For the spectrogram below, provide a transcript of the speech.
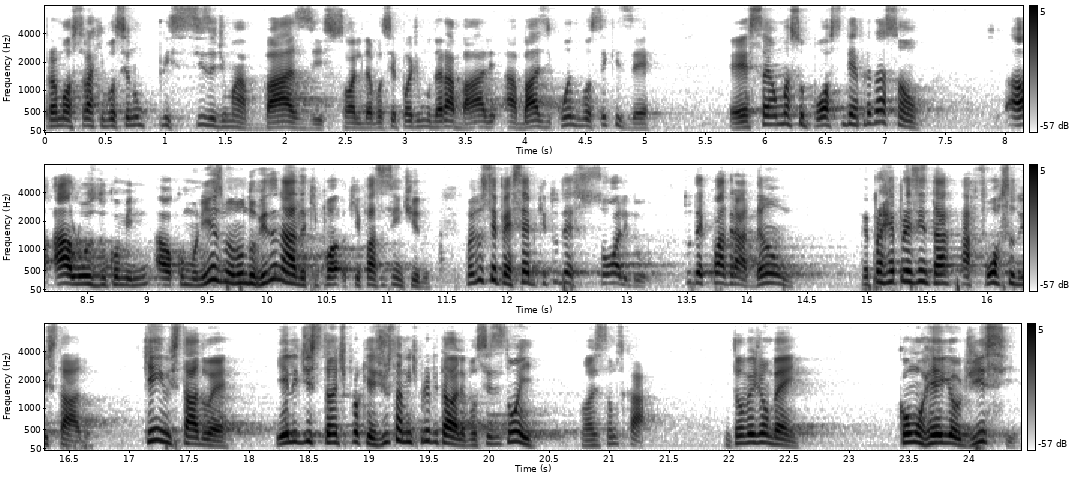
para mostrar que você não precisa de uma base sólida, você pode mudar a base, a base quando você quiser. Essa é uma suposta interpretação. À, luz do comunismo, eu não duvido nada que, que faça sentido. Mas você percebe que tudo é sólido, tudo é quadradão, é para representar a força do Estado. Quem o Estado é? E ele distante, por quê? Justamente para evitar, olha, vocês estão aí, nós estamos cá. Então vejam bem, como Hegel disse,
